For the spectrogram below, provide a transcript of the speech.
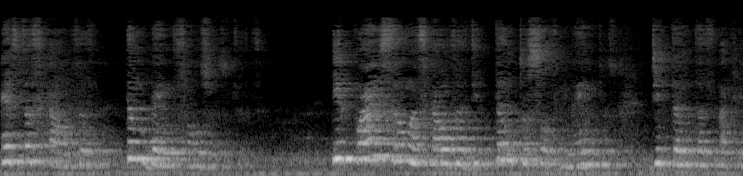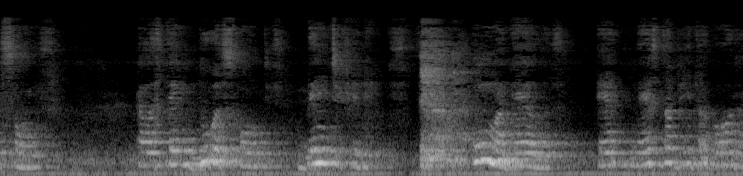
estas causas também são justas. E quais são as causas de tantos sofrimentos, de tantas aflições? Elas têm duas fontes bem diferentes. Uma delas é nesta vida agora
